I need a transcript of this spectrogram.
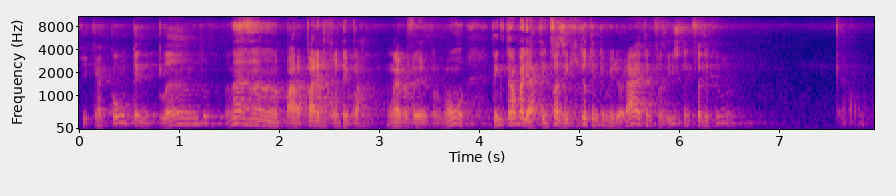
ficar contemplando. Não, não, não, para, para de contemplar. Não é para fazer. Vamos, tem que trabalhar, tem que fazer. O que eu tenho que melhorar? Eu tenho que fazer isso, tenho que fazer aquilo. Calma.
